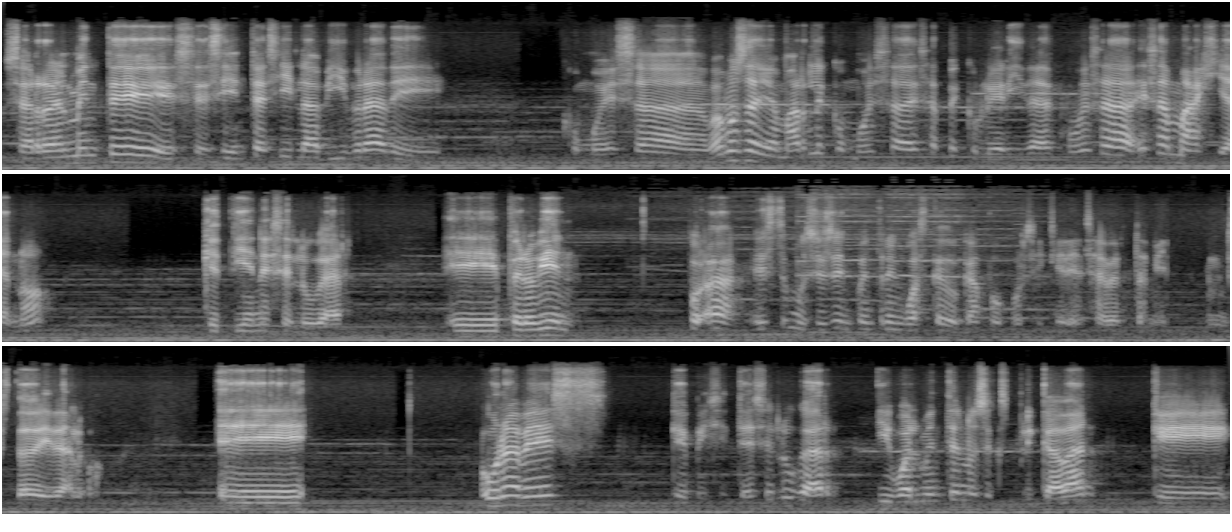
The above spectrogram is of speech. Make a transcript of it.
O sea, realmente se siente así la vibra de como esa, vamos a llamarle como esa, esa peculiaridad, como esa, esa magia, ¿no? Que tiene ese lugar. Eh, pero bien, ah, este museo se encuentra en Huasca de Ocampo, por si quieren saber también, en el estado de Hidalgo. Eh, una vez que visité ese lugar, igualmente nos explicaban que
